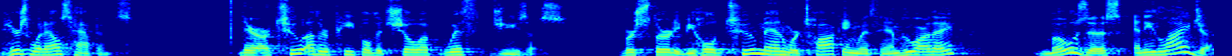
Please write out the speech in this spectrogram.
Here's what else happens there are two other people that show up with Jesus. Verse 30 Behold, two men were talking with him. Who are they? Moses and Elijah.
